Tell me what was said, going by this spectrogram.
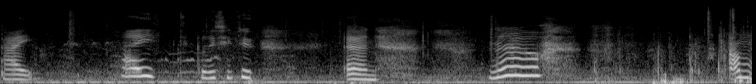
Hi. Hi, Khaleesi too. And now, um,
